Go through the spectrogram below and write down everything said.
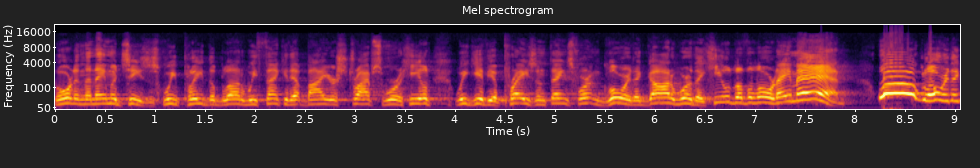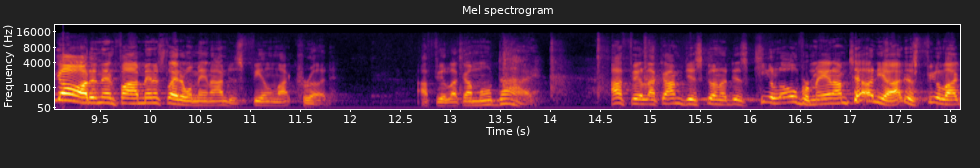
Lord, in the name of Jesus, we plead the blood. We thank you that by your stripes we're healed. We give you praise and thanks for it, and glory to God. We're the healed of the Lord. Amen. Woo! Glory to God. And then five minutes later, well, man, I'm just feeling like crud. I feel like I'm going to die. I feel like I'm just going to just keel over, man. I'm telling you, I just feel like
